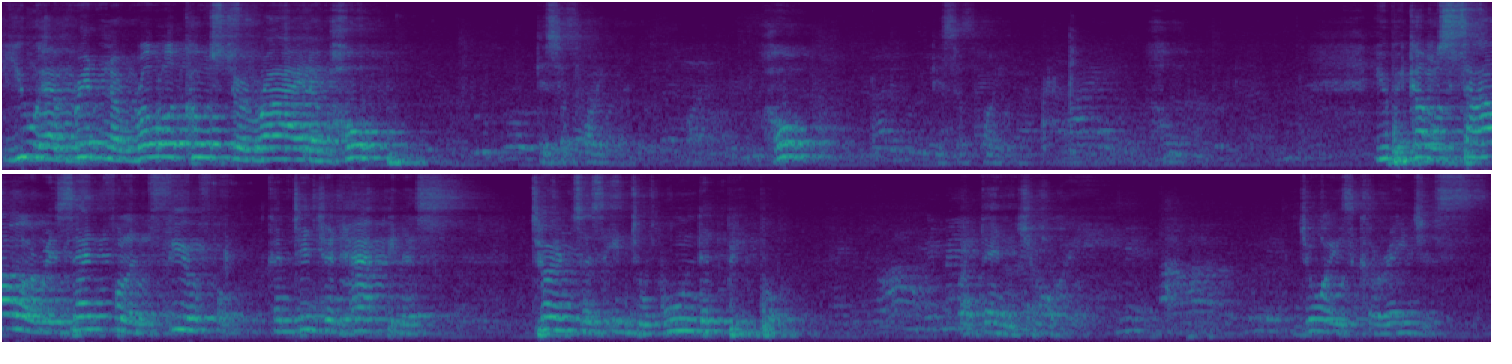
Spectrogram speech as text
you have ridden a roller coaster ride of hope, disappointment. Hope, disappointment. Hope. You become sour, resentful, and fearful. Contingent happiness turns us into wounded people. But then joy. Joy is courageous.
